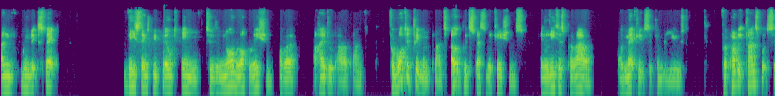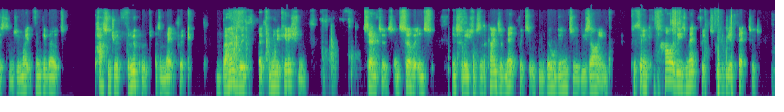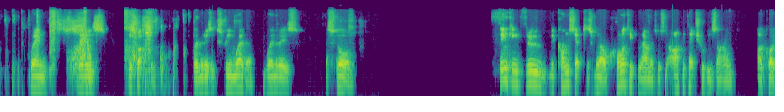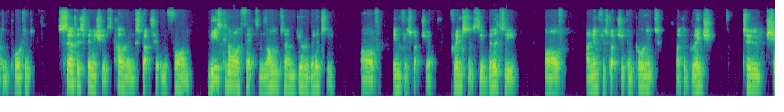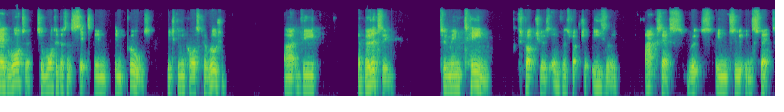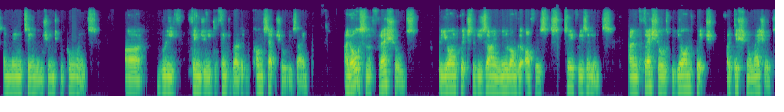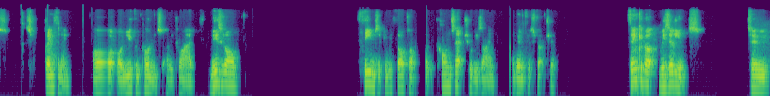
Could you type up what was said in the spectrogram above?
And we would expect these things to be built into the normal operation of a, a hydropower plant. For water treatment plants, output specifications in litres per hour are metrics that can be used. For public transport systems, you might think about passenger throughput as a metric. bandwidth uh, communication centers and server ins installations are the kinds of metrics that we can build into the design to think how are these metrics going to be affected when there is disruption, when there is extreme weather, when there is a storm. Thinking through the concept as well, quality parameters and architectural design are quite important. Surface finishes, coloring, structure, and form. These can all affect the long-term durability of infrastructure. For instance, the ability of an infrastructure component like a bridge to shed water so water doesn't sit in, in pools, which can cause corrosion. Uh, the ability to maintain structures, infrastructure easily, access routes into inspect and maintain and change components are really things you need to think about in conceptual design. And also the thresholds beyond which the design no longer offers safe resilience and thresholds beyond which additional measures, strengthening or, or new components are required. These are all themes that can be thought of at the conceptual design of infrastructure. Think about resilience to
